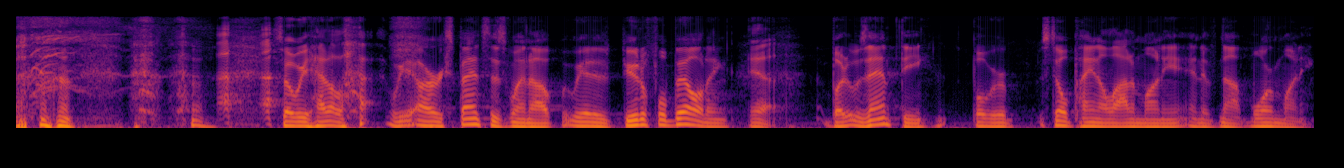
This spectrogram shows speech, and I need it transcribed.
so we had a lot. We our expenses went up. We had a beautiful building, Yeah. but it was empty. But we are still paying a lot of money, and if not more money.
